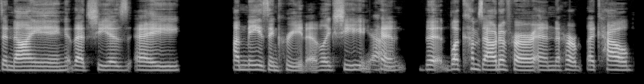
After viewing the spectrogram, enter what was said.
denying that she is a amazing creative. Like she Yeah. can the what comes out of her and her like how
